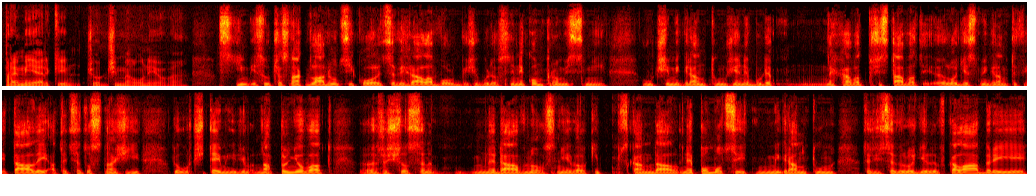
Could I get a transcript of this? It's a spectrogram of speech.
premiérky Georgi Meloniové? S tím i současná vládnoucí koalice vyhrála volby, že bude vlastně nekompromisní vůči migrantům, že nebude nechávat přistávat lodě s migranty v Itálii a teď se to snaží do určité míry naplňovat. Řešil se nedávno vlastně velký skandál nepomoci migrantům, kteří se vylodili v Kalábrii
